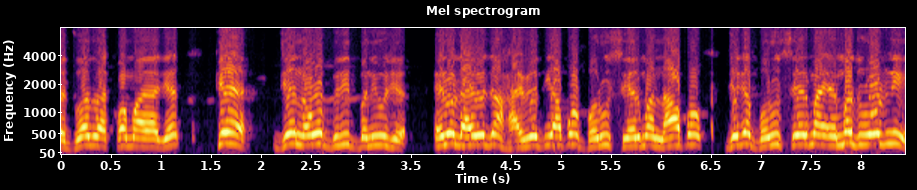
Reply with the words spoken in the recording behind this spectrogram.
રજૂઆત રાખવામાં આવ્યા છે કે જે નવો બ્રિજ બન્યું છે, એનો ડાયવર્ઝન હાઈવેથી આપો, ભરૂચ શહેરમાં ના આપો. જે કે ભરૂચ શહેરમાં એમ જ રોડની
